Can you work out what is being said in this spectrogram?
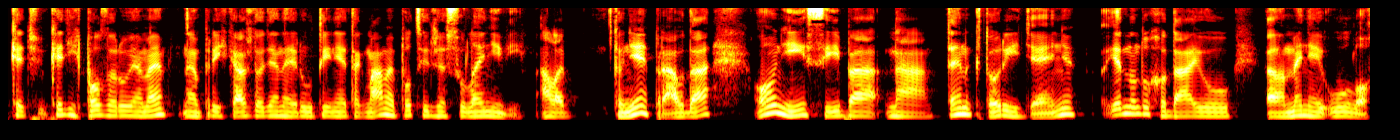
keď, keď ich pozorujeme pri ich každodennej rutine, tak máme pocit, že sú leniví. Ale to nie je pravda. Oni si iba na ten ktorý deň jednoducho dajú e, menej úloh.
